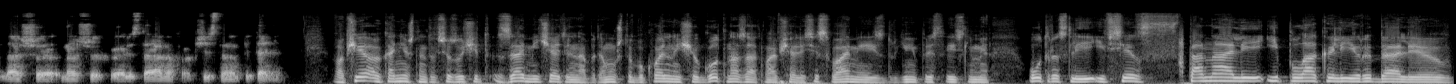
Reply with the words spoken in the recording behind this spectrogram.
наши, наших ресторанов общественного питания. Вообще, конечно, это все звучит замечательно, потому что буквально еще год назад мы общались и с вами, и с другими представителями отрасли, и все стонали, и плакали, и рыдали.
